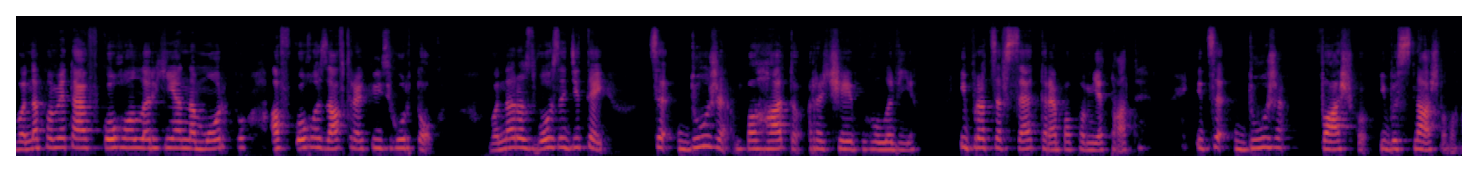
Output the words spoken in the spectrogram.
вона пам'ятає, в кого алергія на моркву, а в кого завтра якийсь гурток. Вона розвозить дітей. Це дуже багато речей в голові. І про це все треба пам'ятати. І це дуже важко і виснажливо.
